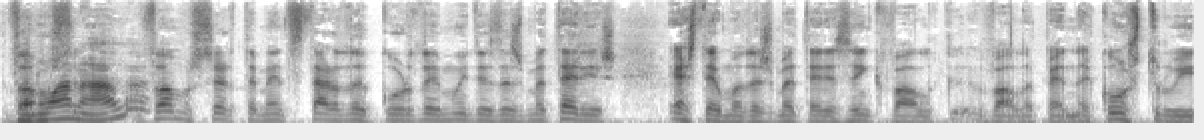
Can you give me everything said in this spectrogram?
Vamos, então não há nada? Vamos certamente estar de acordo em muitas das matérias. Esta é uma das matérias em que vale, vale a pena construir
